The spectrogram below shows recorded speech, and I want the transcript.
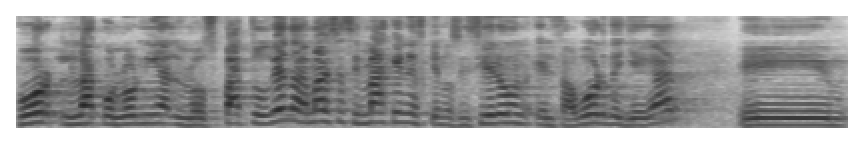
por la colonia Los Patos. Vean además esas imágenes que nos hicieron el favor de llegar. Eh,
